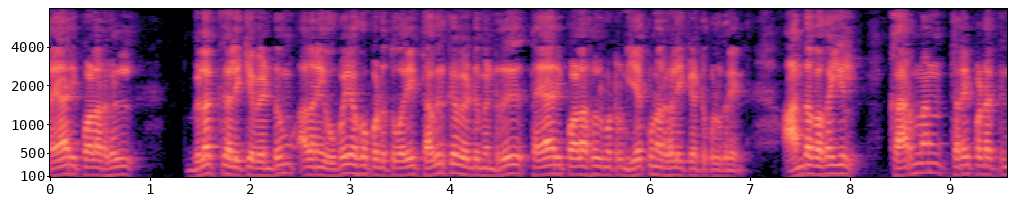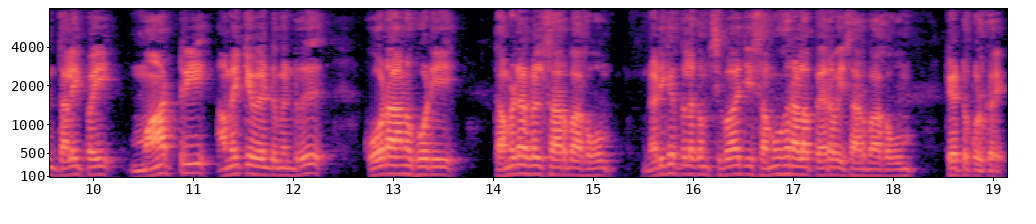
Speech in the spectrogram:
தயாரிப்பாளர்கள் விலக்கு அளிக்க வேண்டும் அதனை உபயோகப்படுத்துவதை தவிர்க்க வேண்டும் என்று தயாரிப்பாளர்கள் மற்றும் இயக்குநர்களை கேட்டுக்கொள்கிறேன். அந்த வகையில் கர்ணன் திரைப்படத்தின் தலைப்பை மாற்றி அமைக்க வேண்டும் என்று கோடானு கோடி தமிழர்கள் சார்பாகவும் நடிகர் திலகம் சிவாஜி சமூக நலப் பேரவை சார்பாகவும் கேட்டுக்கொள்கிறேன்.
